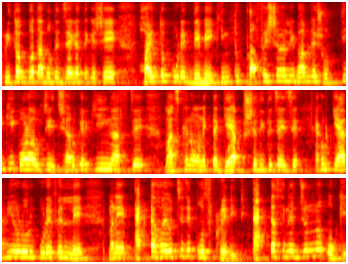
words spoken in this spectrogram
কৃতজ্ঞতা বোধের জায়গা থেকে সে হয়তো করে দেবে। কিন্তু প্রফেশনালি ভাবলে সত্যি কি করা উচিত? শাহরুখের কিং আসছে, মাঝখানে অনেকটা গ্যাপ সে দিতে চাইছে। এখন ক্যামিও রোল করে ফেললে মানে একটা হয় হচ্ছে যে পোস্ট ক্রেডিট একটা সিনের জন্য ওকে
